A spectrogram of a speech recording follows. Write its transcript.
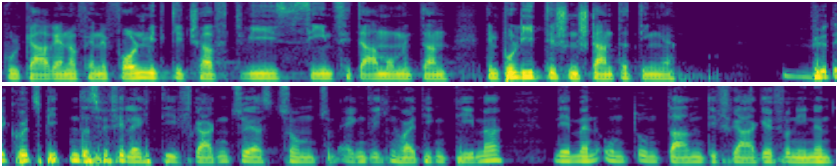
Bulgarien auf eine Vollmitgliedschaft? Wie sehen Sie da momentan den politischen Stand der Dinge? Würde kurz bitten, dass wir vielleicht die Fragen zuerst zum, zum eigentlichen heutigen Thema nehmen und, und dann die Frage von Ihnen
